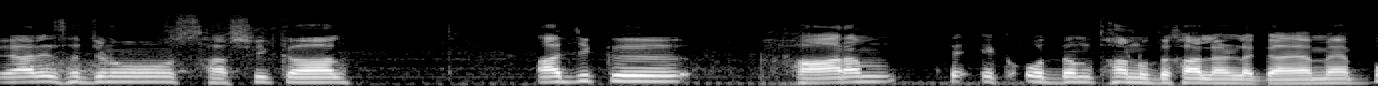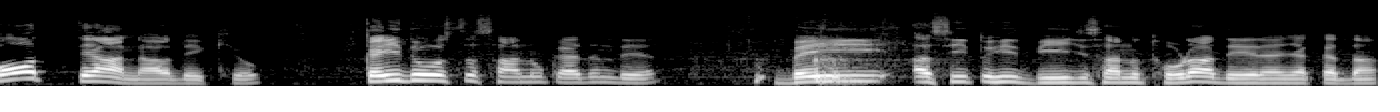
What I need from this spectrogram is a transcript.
ਪਿਆਰੇ ਸੱਜਣੋ ਸਤਿ ਸ਼੍ਰੀ ਅਕਾਲ। ਅੱਜ ਇੱਕ ਫਾਰਮ ਤੇ ਇੱਕ ਉਦਮ ਤੁਹਾਨੂੰ ਦਿਖਾਉਣ ਲੱਗਾ ਆ ਮੈਂ ਬਹੁਤ ਧਿਆਨ ਨਾਲ ਦੇਖਿਓ। ਕਈ ਦੋਸਤ ਸਾਨੂੰ ਕਹਿ ਦਿੰਦੇ ਆ ਬਈ ਅਸੀਂ ਤੁਸੀਂ ਬੀਜ ਸਾਨੂੰ ਥੋੜਾ ਦੇ ਰਹੇ ਜਾਂ ਕਿਦਾਂ?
